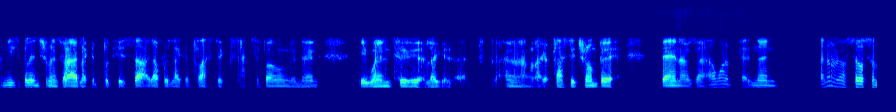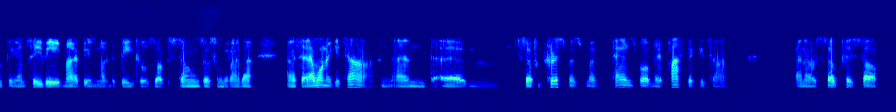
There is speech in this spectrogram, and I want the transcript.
a musical instrument. So I had like a it started off with like a plastic saxophone, and then it went to like know, like a plastic trumpet, then I was like, I want to, and then I don't know, I saw something on TV. It might have been like the Beatles or the Stones or something like that. And I said, I want a guitar. And, and um, so for Christmas, my parents bought me a plastic guitar. And I was so pissed off.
